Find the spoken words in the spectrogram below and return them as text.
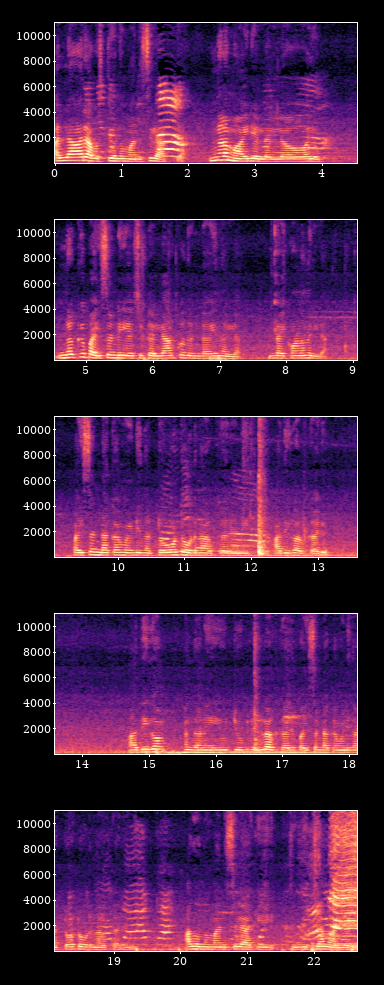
എല്ലാവരുടെ അവസ്ഥയൊന്നും മനസ്സിലാക്കുക. നിങ്ങളെ മാതിരിയല്ല എല്ലാവരും. നിങ്ങൾക്ക് പൈസ ഉണ്ട് വിചാരിച്ചിട്ട് എല്ലാവർക്കും അത് ഉണ്ടായി എന്നല്ല ഉണ്ടായിക്കൊള്ളണമെന്നില്ല. പൈസ ഉണ്ടാക്കാൻ വേണ്ടി നട്ടോട്ട് ഓടുന്ന ആൾക്കാരാണ് അധികം ആൾക്കാരും. അധികം എന്താണ് യൂട്യൂബിലുള്ള ആൾക്കാരും പൈസ ഉണ്ടാക്കാൻ വേണ്ടി നട്ടോട്ട് ഓടുന്ന ആൾക്കാരാണ്. അതൊന്നും മനസ്സിലാക്കി ചിന്തിച്ചാൽ നല്ലത്.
